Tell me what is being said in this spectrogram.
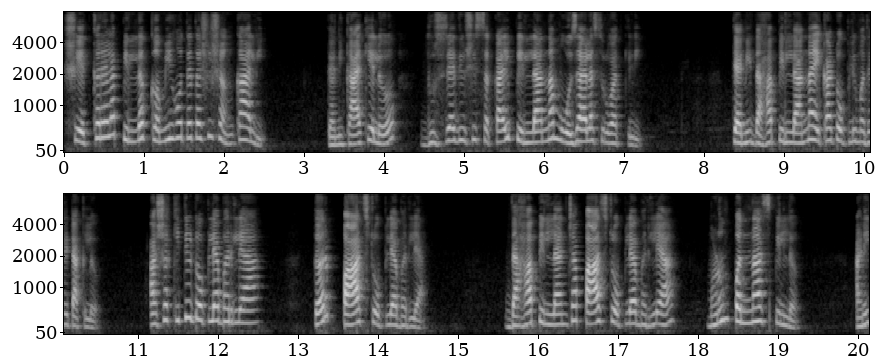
शेतकऱ्याला पिल्लं कमी होते तशी शंका आली. त्यांनी काय केलं? दुसऱ्या दिवशी सकाळी पिल्लांना मोजायला सुरुवात केली. त्यांनी दहा पिल्लांना एका टोपलीमध्ये टाकलं. अशा किती टोपल्या भरल्या? तर पाच टोपल्या भरल्या. दहा पिल्लांच्या पाच टोपल्या भरल्या म्हणून पन्नास पिल्लं आणि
